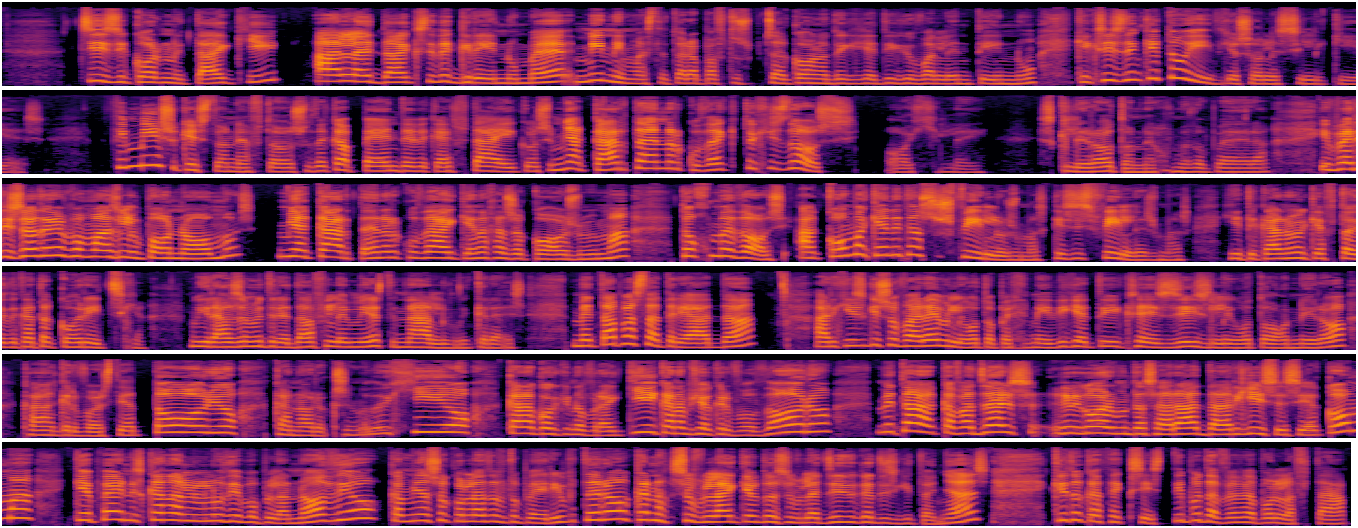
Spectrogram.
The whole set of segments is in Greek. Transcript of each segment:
Τσίζι κορνιτάκι, αλλά εντάξει, δεν κρίνουμε. Μην είμαστε τώρα από αυτούς που τσακώνονται και για τη Αγίου Βαλεντίνου. Και ξέρεις, δεν είναι και το ίδιο σε όλες τις ηλικίες. Θυμήσου και στον εαυτό σου, 15, 17, 20, μια κάρτα, ένα αρκουδάκι το έχεις δώσει. Όχι, λέει. Σκληρό τον έχουμε εδώ πέρα. Οι περισσότεροι από εμάς λοιπόν όμως, μια κάρτα, ένα αρκουδάκι, ένα χαζοκόσμημα, το έχουμε δώσει. Ακόμα και αν ήταν στους φίλους μας και στις φίλες μας. Γιατί κάνουμε και αυτό, ειδικά τα κορίτσια. Μοιράζαμε τριαντάφυλλε μία στην άλλη μικρές. Μετά πας στα 30, αρχίζεις και σοβαρεύει λίγο το παιχνίδι, γιατί ξέρεις, ζεις λίγο το όνειρο. Κάνα ακριβό εστιατόριο, κάνα ωραίο ξενοδοχείο, κάνα κόκκινο βρακί, κάνα πιο ακριβό δώρο. Μετά καβατζάρεις γρηγόρη μου τα 40, αργείς εσύ ακόμα και παίρνεις κάνα λουλούδι από πλανόδιο, καμιά σοκολάτα από το περίπτερο, κάνα σουβλάκι από το σουβλατζίδικο της γειτονιάς και το καθεξής. Τίποτα βέβαια από όλα αυτά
